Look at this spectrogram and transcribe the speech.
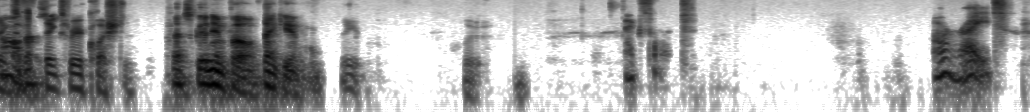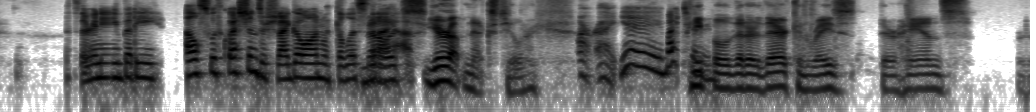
Thanks, oh, thanks for your question. That's good info. Thank you. Thank you. Excellent. All right. Is there anybody else with questions or should I go on with the list no, that I have? You're up next, Hillary. All right. Yay. My turn. People that are there can raise their hands or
